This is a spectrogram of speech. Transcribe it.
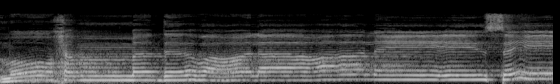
محمد محمد علی سیدنا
